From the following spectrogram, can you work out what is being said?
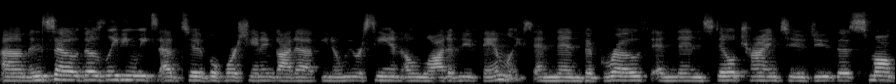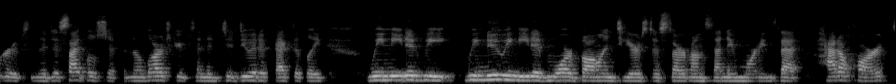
Um, and so those leading weeks up to before Shannon got up, you know, we were seeing a lot of new families and then the growth and then still trying to do the small groups and the discipleship and the large groups and then to do it effectively. We needed, we we knew we needed more volunteers to serve on Sunday mornings that had a heart,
